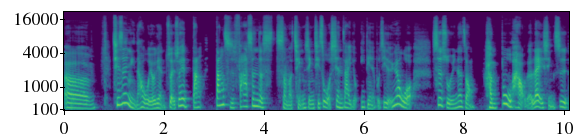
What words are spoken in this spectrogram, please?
呃，其实你知道我有点醉，所以当。当时发生的什么情形？其实我现在有一点也不记得，因为我是属于那种很不好的类型，是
